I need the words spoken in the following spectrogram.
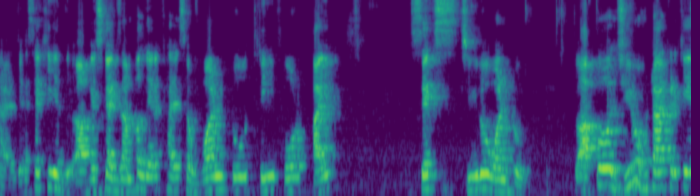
है। जैसे कि इसका एग्जांपल दे रखा है one two three four five six zero one two तो आपको ज़ीरो हटा करके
